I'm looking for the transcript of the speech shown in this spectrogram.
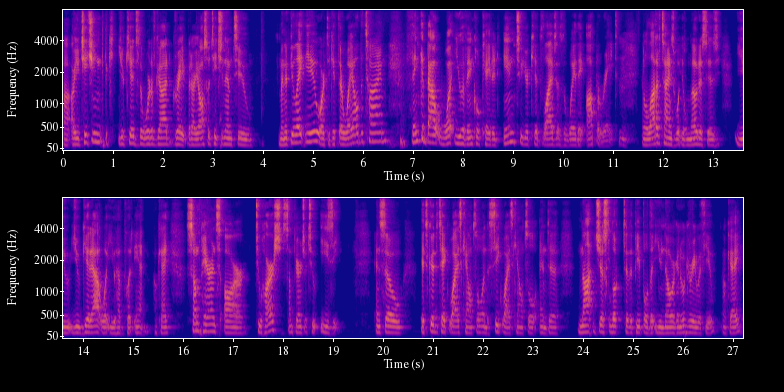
uh, are you teaching the- your kids the word of God? Great. But are you also teaching them to manipulate you or to get their way all the time? Think about what you have inculcated into your kids' lives as the way they operate. Hmm. And a lot of times what you'll notice is you you get out what you have put in, okay? Some parents are too harsh, some parents are too easy. And so it's good to take wise counsel and to seek wise counsel and to not just look to the people that you know are going to agree with you. Okay.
